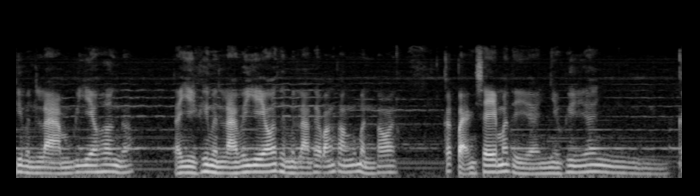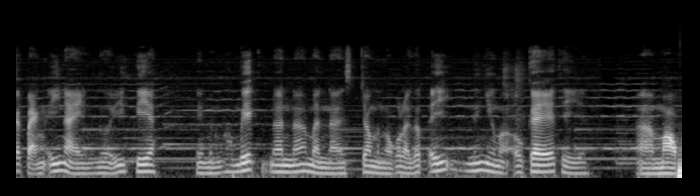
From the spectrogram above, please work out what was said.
khi mình làm video hơn nữa. Tại vì khi mình làm video thì mình làm theo bản thân của mình thôi. Các bạn xem thì à, nhiều khi các bạn ý này, người ý kia thì mình cũng không biết. Nên mình cho mình một lời góp ý. Nếu như mà ok thì À, một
